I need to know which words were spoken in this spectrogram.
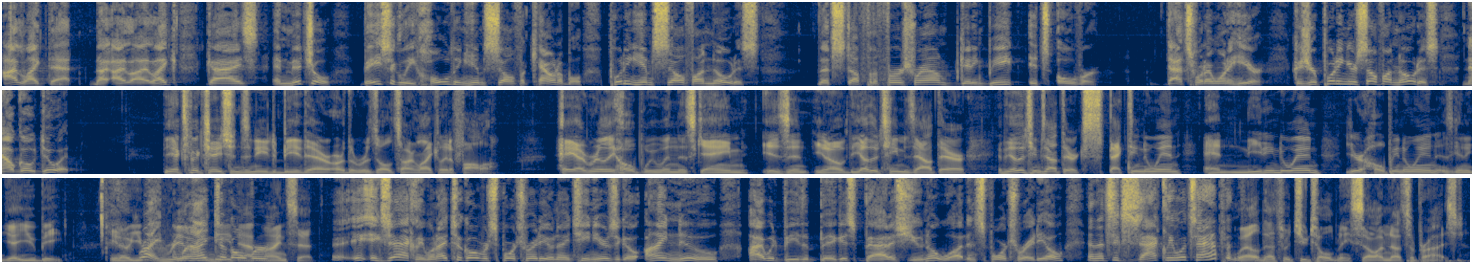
I like that. I, I, like guys and Mitchell basically holding himself accountable, putting himself on notice. That stuff for the first round, getting beat, it's over. That's what I want to hear because you're putting yourself on notice. Now go do it. The expectations need to be there, or the results aren't likely to follow. Hey, I really hope we win this game. Isn't, you know, the other team is out there. If the other team's out there expecting to win and needing to win, you're hoping to win is going to get you beat. You know, you right. really when I need took that over, mindset. Exactly. When I took over sports radio 19 years ago, I knew I would be the biggest, baddest, you know what, in sports radio, and that's exactly what's happened. Well, that's what you told me, so I'm not surprised.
